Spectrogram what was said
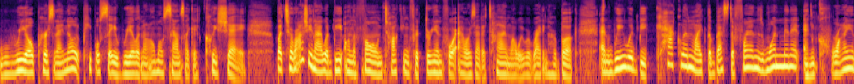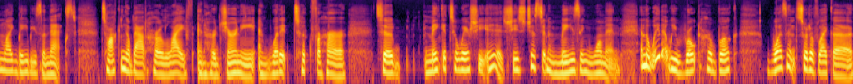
real person. I know people say real, and it almost sounds like a cliche, but Taraji and I would be on the phone talking for three and four hours at a time while we were writing her book. And we would be cackling like the best of friends one minute and crying like babies the next, talking about her life and her journey and what it took for her to make it to where she is. She's just an amazing woman. And the way that we wrote her book wasn't sort of like a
